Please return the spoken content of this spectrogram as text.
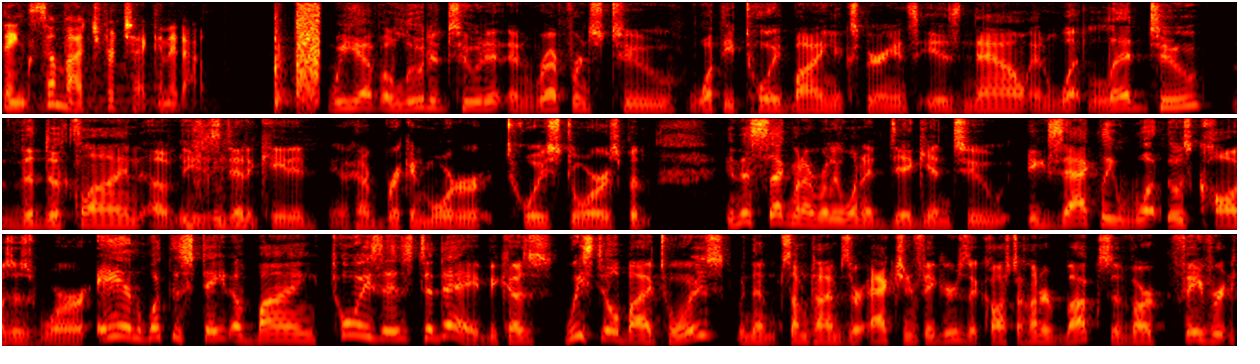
Thanks so much for checking it out. We have alluded to it in reference to what the toy buying experience is now and what led to the decline of these dedicated you know, kind of brick and mortar toy stores. But in this segment, I really want to dig into exactly what those causes were and what the state of buying toys is today, because we still buy toys. And then sometimes they're action figures that cost a hundred bucks of our favorite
